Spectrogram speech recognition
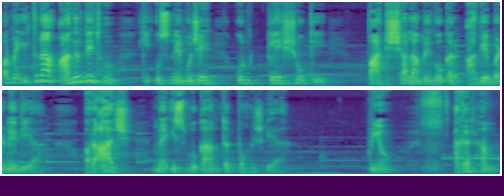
और मैं इतना आनंदित हूँ कि उसने मुझे उन क्लेशों की पाठशाला में होकर आगे बढ़ने दिया और आज मैं इस मुकाम तक पहुँच गया। प्रियो अगर हम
